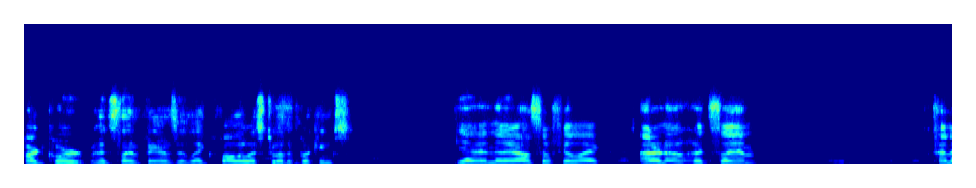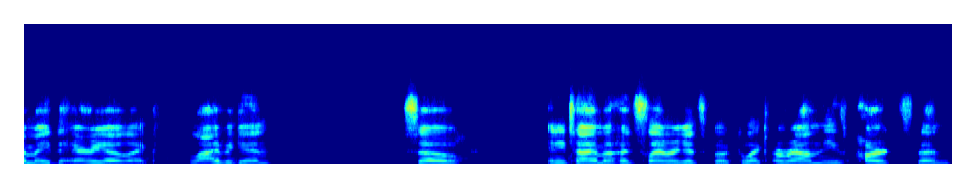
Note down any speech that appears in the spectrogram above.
hardcore Hood Slam fans that like follow us to other bookings. Yeah, and then I also feel like I don't know, Hood Slam kind of made the area like live again. So anytime a Hood Slammer gets booked like around these parts, then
